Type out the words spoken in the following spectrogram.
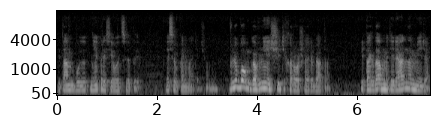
и там будут некрасивые цветы, если вы понимаете, о чем я. В любом говне ищите хорошее, ребята. И тогда в материальном мире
